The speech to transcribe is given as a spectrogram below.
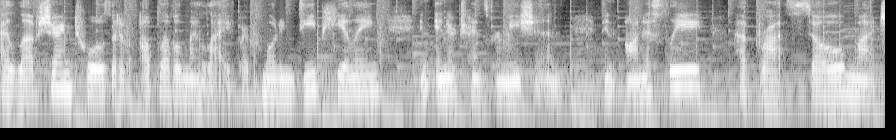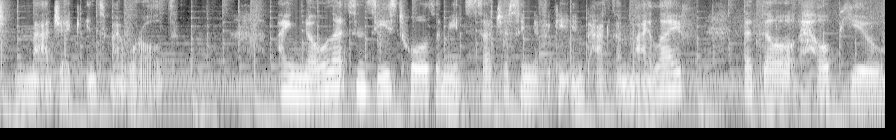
I love sharing tools that have upleveled my life by promoting deep healing and inner transformation, and honestly, have brought so much magic into my world. I know that since these tools have made such a significant impact on my life, that they'll help you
